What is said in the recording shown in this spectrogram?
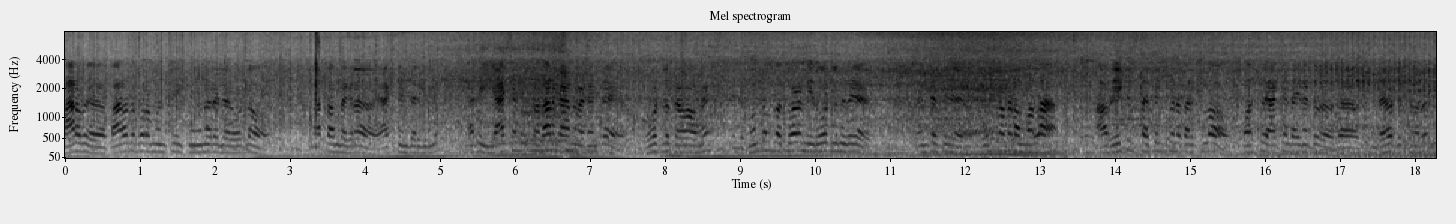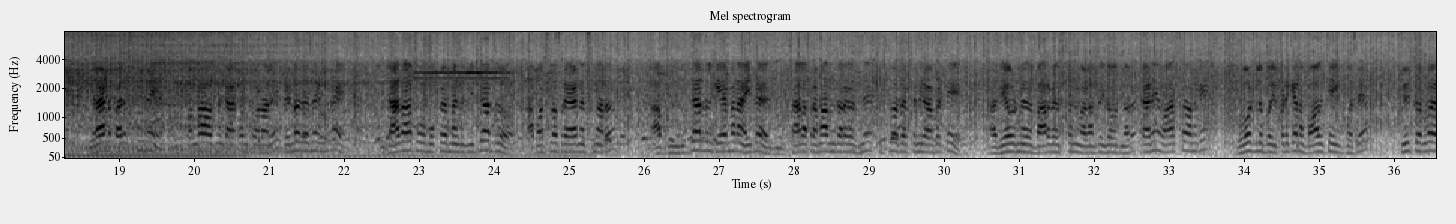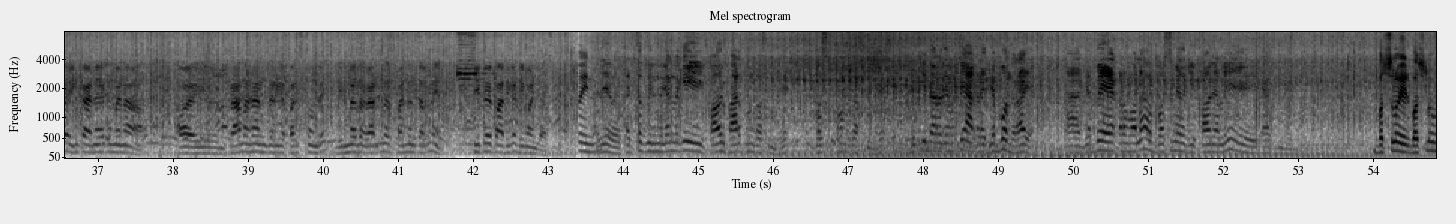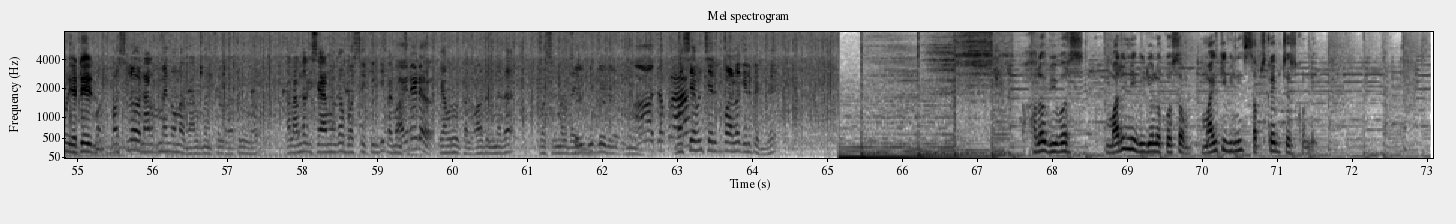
పార్వత పార్వతపురం నుంచి కుమనర్ రోడ్లో అత్తం దగ్గర యాక్సిడెంట్ జరిగింది. అది ఈ యాక్సిడెంట్కి ప్రధాన కారణం ఏంటంటే రోడ్ల ప్రభావమే. ముందు చూడండి ఈ రోడ్ల మీద ఎంత ఉండడం వల్ల ఆ వెహికల్స్ తప్పించుకునే పరిస్థితిలో బస్సు యాక్సిడెంట్ అయినట్టు డ్రైవర్ చెప్తున్నారు. ఇలాంటి పరిస్థితిని పునరావృతం కాకుండా చూడాలి. రెండోది ఏంటంటే దాదాపు ముప్పై మంది విద్యార్థులు ఆ బస్సులో ప్రయాణిస్తున్నారు. ఆ విద్యార్థులకు ఏమైనా అయితే చాలా ప్రమాదం జరగాల్సింది. చుట్టూ తప్పింది కాబట్టి ఆ దేవుడి మీద భారం వేసుకొని వాళ్ళంతా ఇదవుతున్నారు. కానీ వాస్తవానికి రోడ్లు ఇప్పటికైనా బాగు చేయకపోతే ఫ్యూచర్లో ఇంకా అనేకమైన ప్రాణహాని జరిగే పరిస్థితి ఉంది. దీని మీద వెంటనే స్పందించాలని సిపిఐ పార్టీగా డిమాండ్ చేస్తుంది అదే కత్తికి ఎనిమిది గంటలకి కారు పార్కింగ్కి వస్తుంది. బస్సు కోనకి వస్తుంది. ఎక్కిన తర్వాత ఏమంటే అక్కడ దెబ్బ ఉంది రాయ. ఆ దెబ్బ ఎక్కడం వల్ల బస్సు మీదకి కారు వెళ్ళి యాక్సిడెంట్ అయింది. బస్సులో బస్సులో ఎటే? బస్సులో నలభై మంది ఉన్నారు నలభై మంది పిల్లలు. వాళ్ళందరికీ క్షేమంగా బస్సు ఎక్కించి ఎవరు వార్డుల మీద బస్సుల మీద. బస్సు ఏమో చెరుకుపాడులోకి వెళ్ళిపోయింది హలో వ్యూవర్స్ మరిన్ని వీడియోల కోసం మై టీవీని సబ్స్క్రైబ్ చేసుకోండి.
